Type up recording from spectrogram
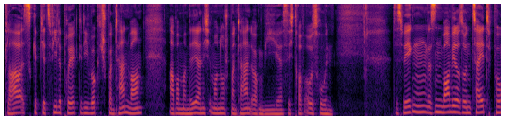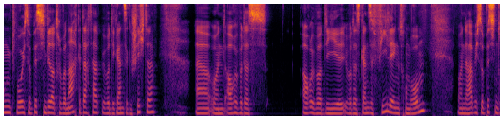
Klar, es gibt jetzt viele Projekte, die wirklich spontan waren, aber man will ja nicht immer nur spontan irgendwie sich drauf ausruhen. Deswegen, das war wieder so ein Zeitpunkt, wo ich so ein bisschen wieder drüber nachgedacht habe, über die ganze Geschichte äh, und auch über das, auch über die, über das ganze Feeling drumherum. Und da habe ich so ein bisschen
